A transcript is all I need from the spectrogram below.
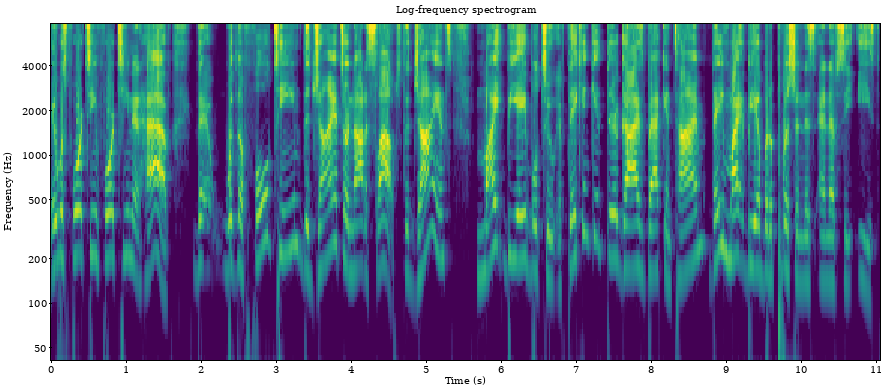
It was 14-14 at half. They, with a full team, the Giants are not a slouch. The Giants might be able to, if they can get their guys back in time, they might be able to push in this NFC East.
